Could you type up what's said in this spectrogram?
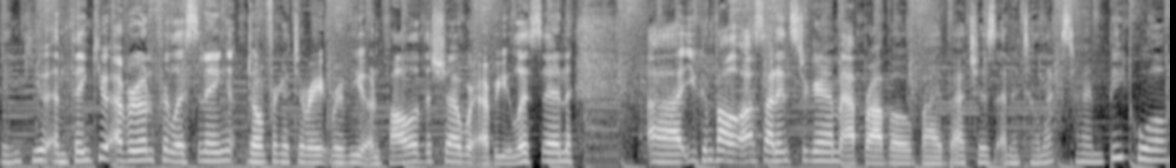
Thank you. And thank you, everyone, for listening. Don't forget to rate, review, and follow the show wherever you listen. Uh, you can follow us on Instagram at Bravo by Betches. And until next time, be cool.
